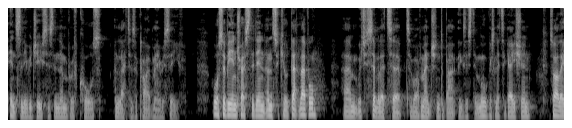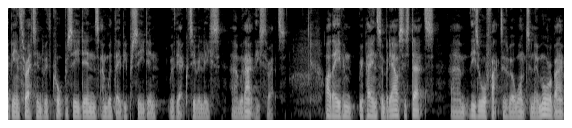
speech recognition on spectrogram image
instantly reduces the number of calls and letters a client may receive. Also be interested in unsecured debt level, um, which is similar to, to what I've mentioned about the existing mortgage litigation. So, are they being threatened with court proceedings and would they be proceeding with the equity release uh, without these threats? Are they even repaying somebody else's debts? Um, these are all factors we'll want to know more about,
